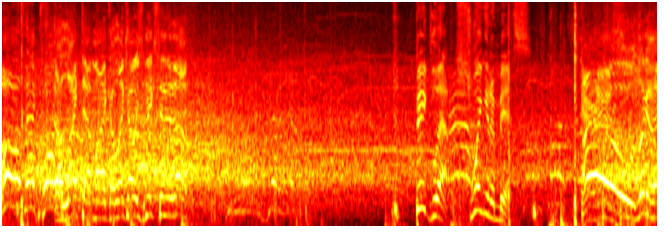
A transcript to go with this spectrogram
Oh, that I like that, Mike. I like how he's mixing it up. Big left, swing and a miss. oh, look at that.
